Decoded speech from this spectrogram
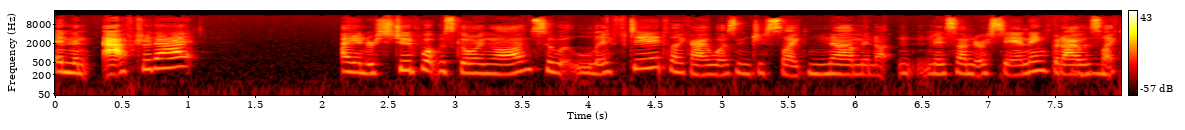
And then after that, I understood what was going on, so it lifted. Like I wasn't just like numb and uh, misunderstanding, but I was like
